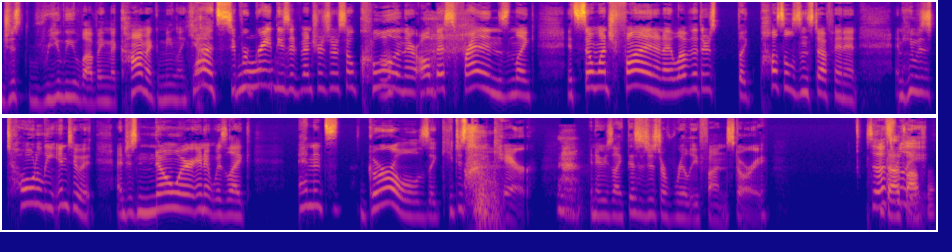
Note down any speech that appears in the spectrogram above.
just really loving the comic and being like yeah it's super great. These adventures are so cool and they're all best friends and like it's so much fun and i love that there's like puzzles and stuff in it. And he was totally into it and just nowhere in it was like and it's girls. Like he just didn't care, and he was like, "This is just a really fun story." So that's, That's really awesome.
